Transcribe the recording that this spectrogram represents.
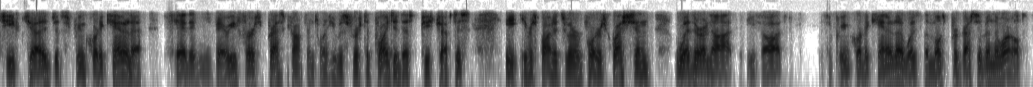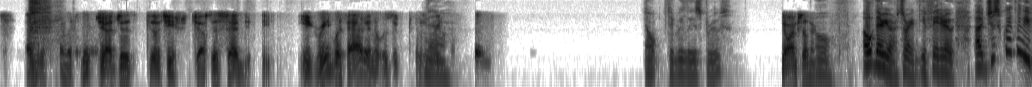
chief judge of the Supreme Court of Canada said in his very first press conference when he was first appointed as Chief Justice, he, he responded to a reporter's question whether or not he thought the Supreme Court of Canada was the most progressive in the world, and the, and the chief judges, the Chief Justice said he, agreed with that, and it was a, it was no. a great Oh, did we lose Bruce? No, I'm still here. Oh, oh, there you are. Sorry, you faded out. Uh, just quickly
